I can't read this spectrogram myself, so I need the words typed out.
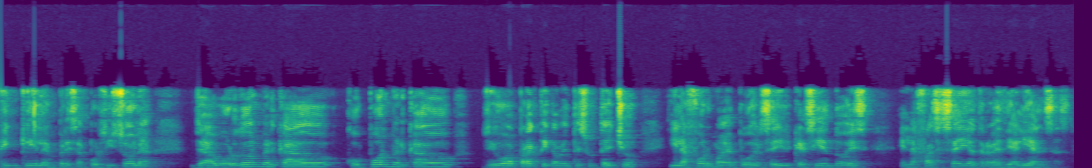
en que la empresa por sí sola ya abordó el mercado, copó el mercado, llegó a prácticamente su techo y la forma de poder seguir creciendo es en la fase 6 a través de alianzas.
